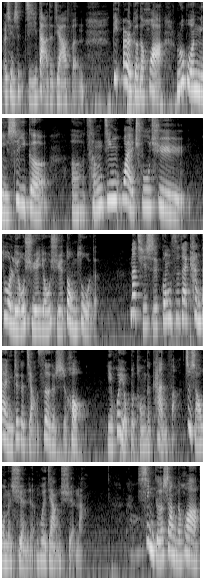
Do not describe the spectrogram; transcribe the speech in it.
而且是极大的加分。第二个的话，如果你是一个呃曾经外出去做留学游学动作的，那其实公司在看待你这个角色的时候。也会有不同的看法，至少我们选人会这样选呐。性格上的话，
